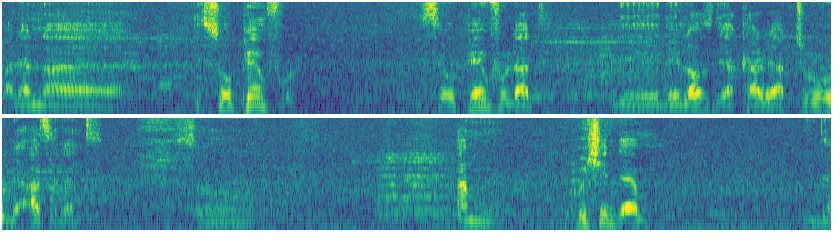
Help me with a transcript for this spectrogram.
But then uh, it's so painful. It's so painful that they, they lost their career through the accident. So I'm wishing them the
